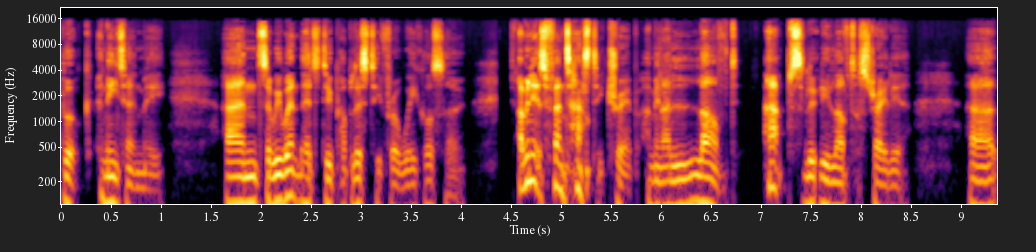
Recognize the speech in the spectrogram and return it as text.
book, Anita and Me, and so we went there to do publicity for a week or so. I mean, it's a fantastic trip. I mean, I loved, absolutely loved Australia. Uh,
